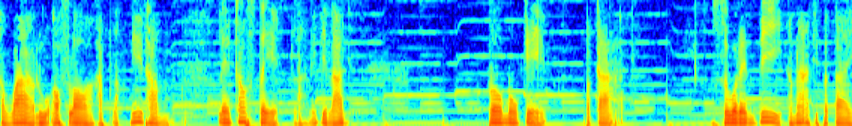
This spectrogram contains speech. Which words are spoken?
คำว่า rule of law ครับ หลักนิติธรรม legal state หลักนิติรัฐ promulgate ประกาศ sovereignty อำนาจอธิปไตย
